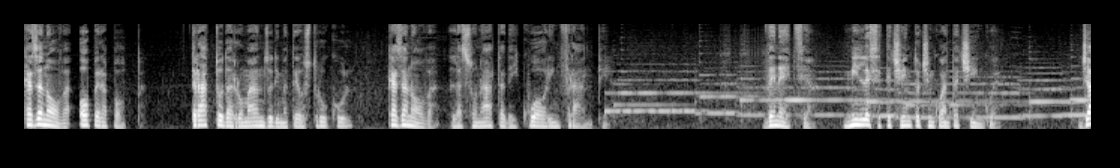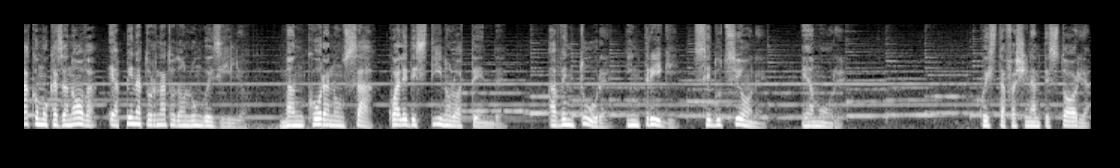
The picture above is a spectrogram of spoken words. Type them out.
Casanova, opera pop, tratto dal romanzo di Matteo Strucul, Casanova, la sonata dei cuori infranti. Venezia, 1755. Giacomo Casanova è appena tornato da un lungo esilio, ma ancora non sa quale destino lo attende. Avventure, intrighi, seduzione e amore. Questa affascinante storia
